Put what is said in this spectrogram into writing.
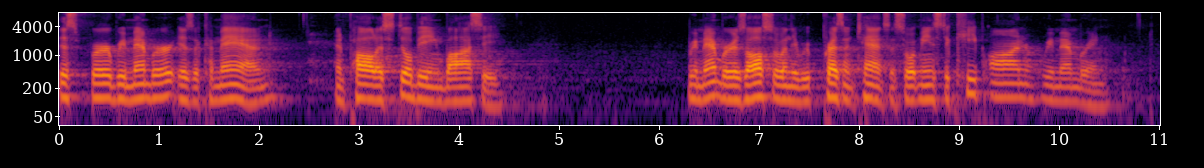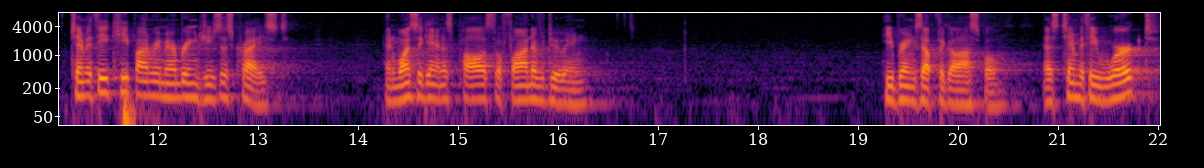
this verb remember is a command and Paul is still being bossy. Remember is also in the present tense, and so it means to keep on remembering. Timothy, keep on remembering Jesus Christ. And once again, as Paul is so fond of doing, he brings up the gospel. As Timothy worked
